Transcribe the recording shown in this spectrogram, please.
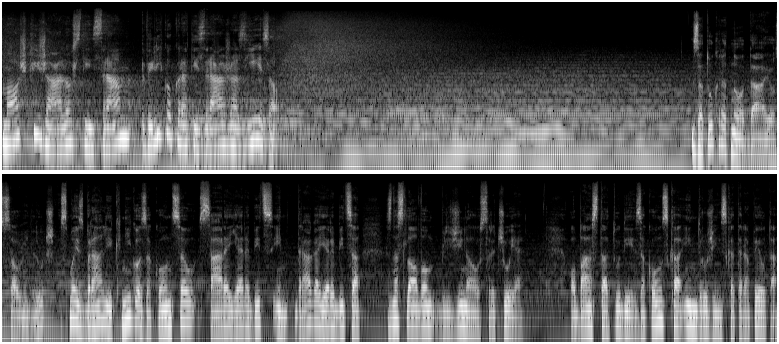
Moški žalost in sram veliko krat izraža z jezo. Za tokratno oddajo Sov in Luč smo izbrali knjigo zakoncev Sare Jerebic in Draga Jerebica z naslovom Bližina osrečuje. Oba sta tudi zakonska in družinska terapeuta.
